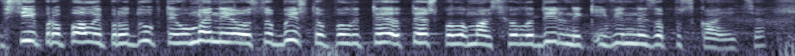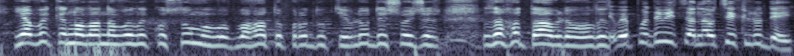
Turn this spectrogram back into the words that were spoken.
всі пропали продукти. У мене особисто теж поламався холодильник і він не запускається. Я викинула на велику суму багато продуктів. Люди щось же заготавлювали. Ви подивіться на цих людей.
